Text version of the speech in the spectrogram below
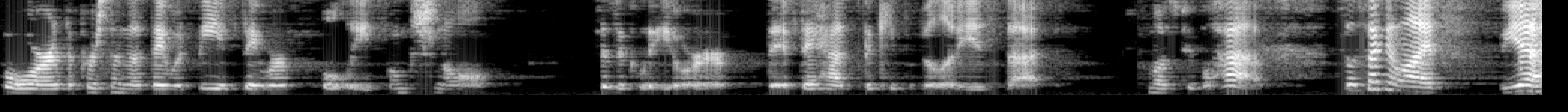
for the person that they would be if they were fully functional physically or if they had the capabilities that most people have. So Second Life, yeah.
